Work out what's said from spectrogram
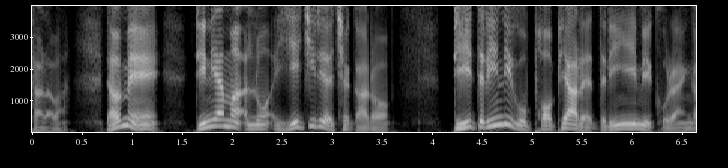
ထားတာပါဒါပေမဲ့ဒီနေရာမှာအလွန်အရေးကြီးတဲ့အချက်ကတော့ဒီသတင်းတွေကိုဖော်ပြတဲ့သတင်းရင်းမြစ်ကိုယ်တိုင်က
